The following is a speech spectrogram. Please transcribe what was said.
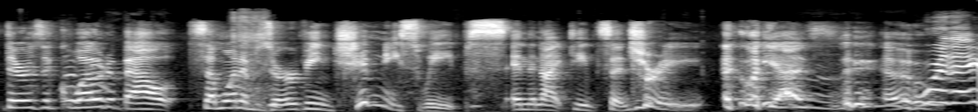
there's a quote about someone observing chimney sweeps in the 19th century. yes. Oh. Were they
